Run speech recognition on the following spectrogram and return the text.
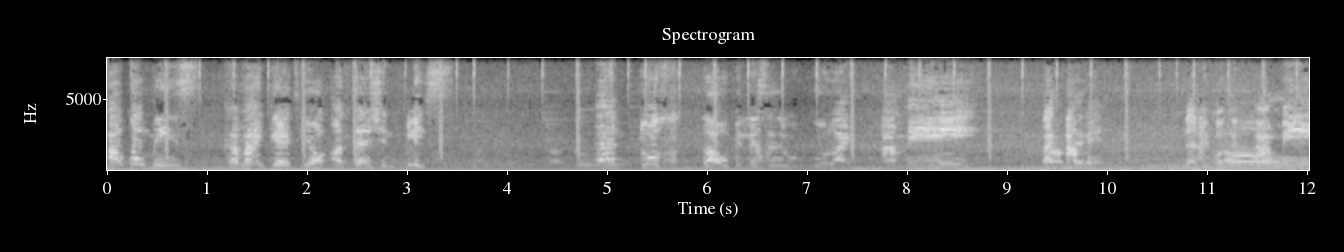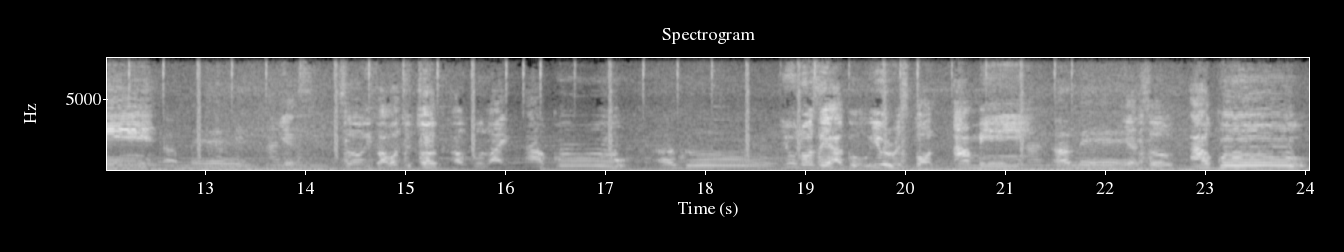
Ago means can I get your attention, please? And those that will be listening will go like Amen. Like Amen. Amen. Then you continue. Oh, Amen. Amen. Yes. So if I want to talk, I'll go like Ago. Ago. You not say Ago. You respond Amen. Amen. Yeah. So Ago.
